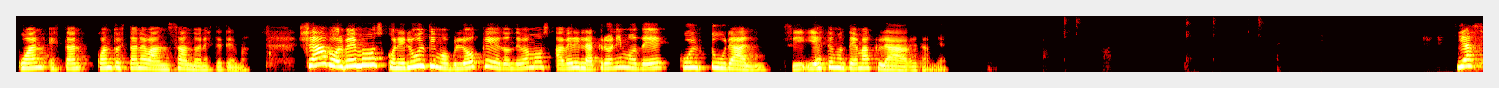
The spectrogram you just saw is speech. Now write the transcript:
cuánto están avanzando en este tema. Ya volvemos con el último bloque donde vamos a ver el acrónimo de cultural, ¿sí? Y este es un tema clave también. Y así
